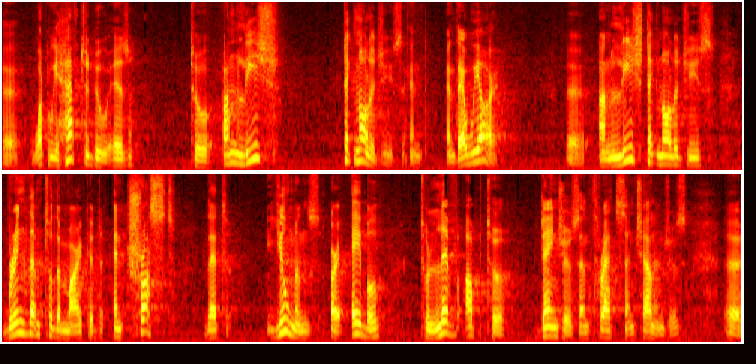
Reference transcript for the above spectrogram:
Uh, what we have to do is to unleash technologies, and, and there we are. Uh, unleash technologies, bring them to the market, and trust that humans are able to live up to dangers and threats and challenges, uh,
